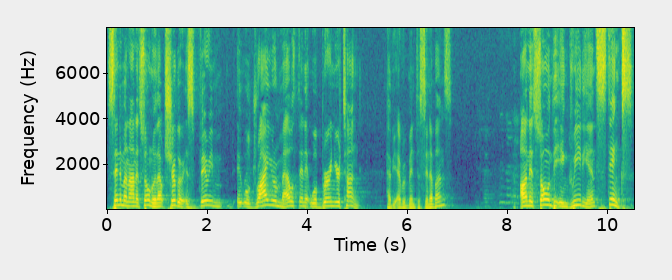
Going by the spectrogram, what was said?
Cinnamon on its own without sugar is very, it will dry your mouth and it will burn your tongue. Have you ever been to Cinnabons? on its own, the ingredient stinks.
